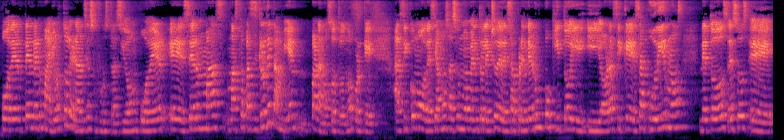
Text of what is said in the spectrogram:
poder tener mayor tolerancia a su frustración, poder eh, ser más, más capaces. Creo que también para nosotros, ¿no? Porque así como decíamos hace un momento, el hecho de desaprender un poquito y, y ahora sí que sacudirnos de todos esos eh,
